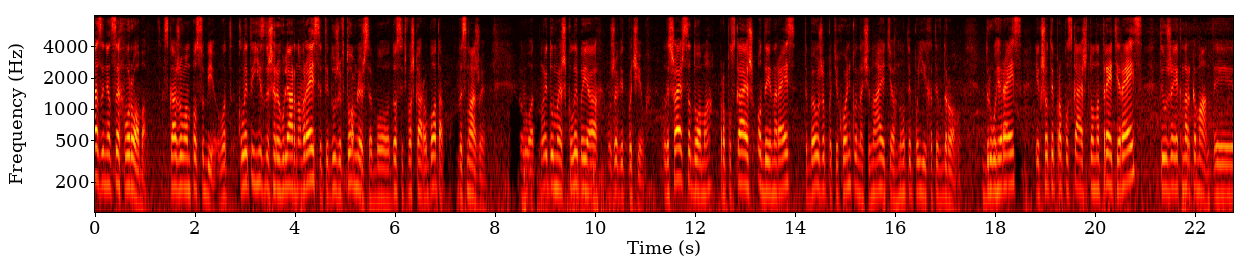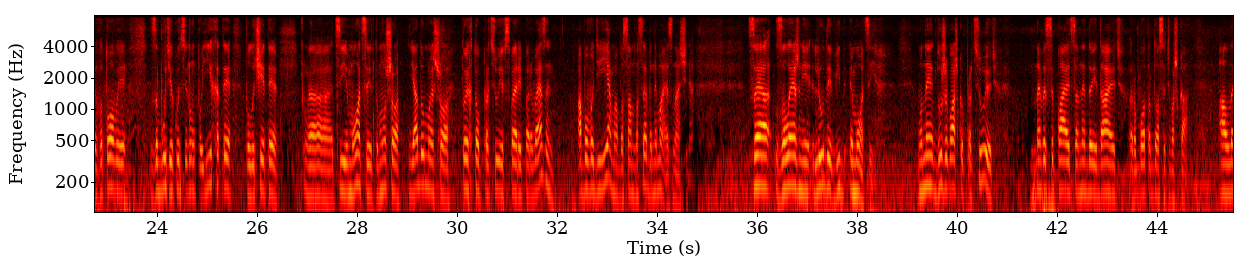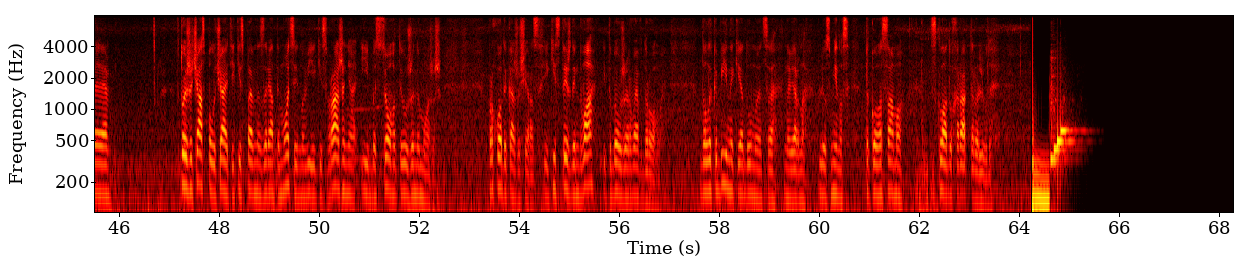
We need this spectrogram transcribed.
Перевезення це хвороба. Скажу вам по собі. От коли ти їздиш регулярно в рейси, ти дуже втомлюєшся, бо досить важка робота виснажує. От. Ну і думаєш, коли би я вже відпочив. Лишаєшся вдома, пропускаєш один рейс, тебе вже потихоньку починає тягнути поїхати в дорогу. Другий рейс, якщо ти пропускаєш, то на третій рейс ти вже як наркоман, ти готовий за будь-яку ціну поїхати, отримати е, ці емоції. Тому що я думаю, що той, хто працює в сфері перевезень, або водієм, або сам на себе, не має значення. Це залежні люди від емоцій. Вони дуже важко працюють, не висипаються, не доїдають. Робота досить важка. Але в той же час получають якийсь певний заряд емоцій, нові якісь враження, і без цього ти вже не можеш. Проходи, кажу ще раз, якийсь тиждень-два, і тебе вже рве в дорогу. Далекобійники, я думаю, це, мабуть, плюс-мінус такого самого складу характеру люди.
